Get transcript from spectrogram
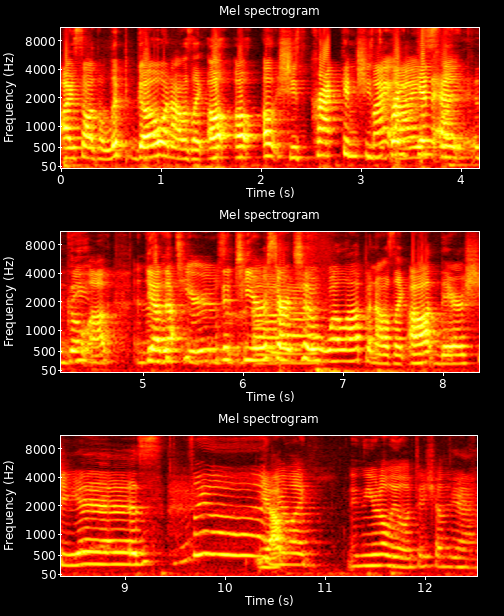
I saw the lip go, and I was like oh oh oh she's cracking she's my breaking eyes and like, go up, and yeah the, the, tears, the tears start to Uh. well up, and I was like oh there she is, I was like, ah, Yep. you're like, and you and Aaliyah looked at each other. Yeah.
